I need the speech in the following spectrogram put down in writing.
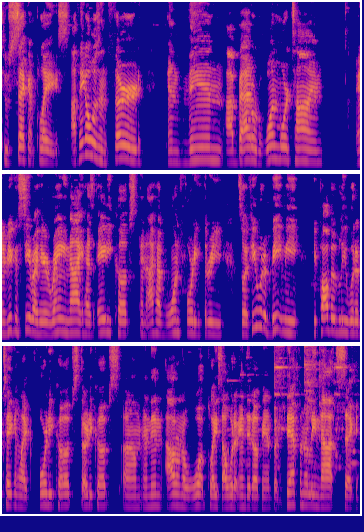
to second place. I think I was in third, and then I battled one more time. And if you can see right here, Rainy Knight has 80 cups, and I have 143. So if he would have beat me, he probably would have taken like 40 cups, 30 cups, um, and then I don't know what place I would have ended up in, but definitely not second.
